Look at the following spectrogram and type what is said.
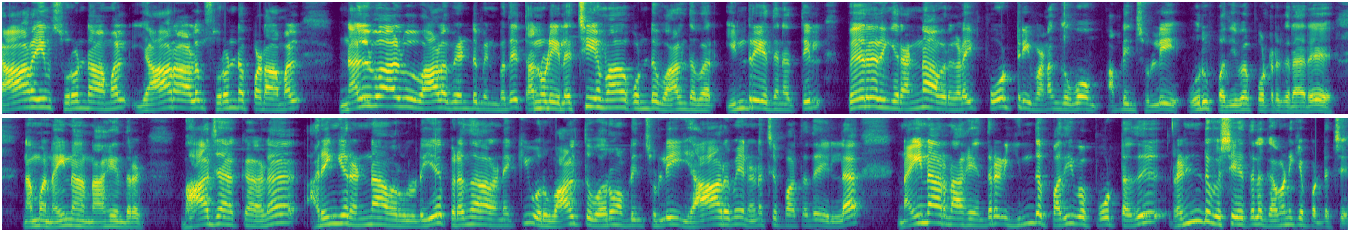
யாரையும் சுரண்டாமல் யாராலும் சுரண்டப்படாமல் நல்வாழ்வு வாழ வேண்டும் என்பதை தன்னுடைய லட்சியமாக கொண்டு வாழ்ந்தவர். இன்றைய தினத்தில் பேரறிஞர் அண்ணா அவர்களை போற்றி வணங்குவோம் அப்படின்னு சொல்லி ஒரு பதிவை போட்டிருக்கிறாரு நம்ம நைனா நாகேந்திரன். பாஜகவில் அறிஞர் அண்ணா அவர்களுடைய பிறந்தநாள் அன்னைக்கு ஒரு வாழ்த்து வரும் அப்படின்னு சொல்லி யாருமே நினச்சி பார்த்ததே இல்லை. நயினார் நாகேந்திரன் இந்த பதிவை போட்டது ரெண்டு விஷயத்தில் கவனிக்கப்பட்டுச்சு.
